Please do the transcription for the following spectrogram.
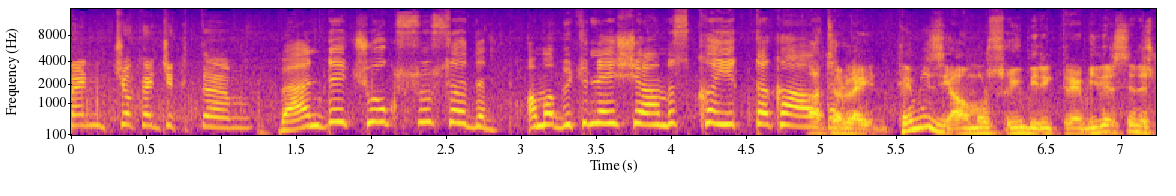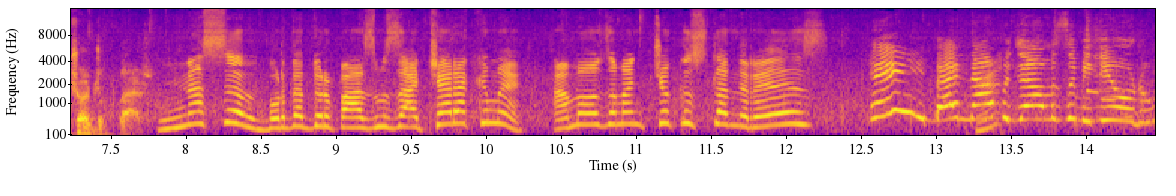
Ben çok acıktım. Ben de çok susadım ama bütün eşyamız kayıkta kaldı. Hatırlayın, temiz yağmur suyu biriktirebilirsiniz çocuklar. Nasıl? Burada durup ağzımızı açarak mı? Ama o zaman çok ıslanırız. Hey ben ne yapacağımızı biliyorum.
